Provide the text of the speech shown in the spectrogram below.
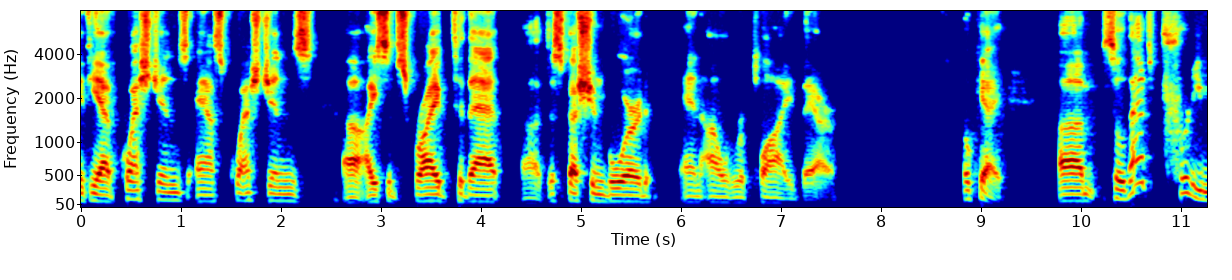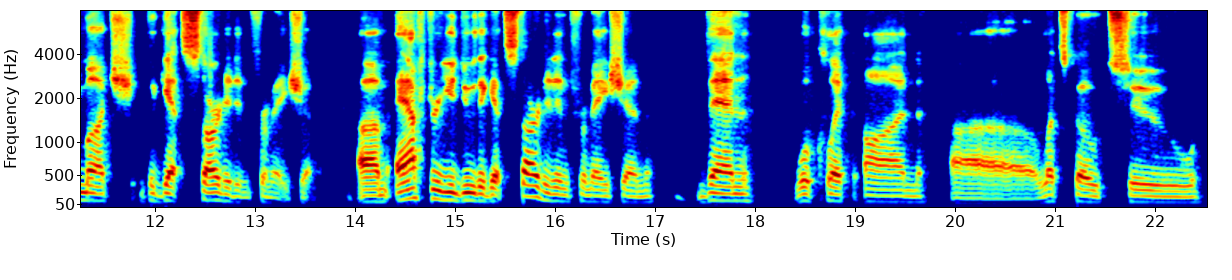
if you have questions, ask questions. Uh, I subscribe to that uh, discussion board and I'll reply there. Okay, um, so that's pretty much the get started information. Um, after you do the get started information, then we'll click on, uh, let's go to,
